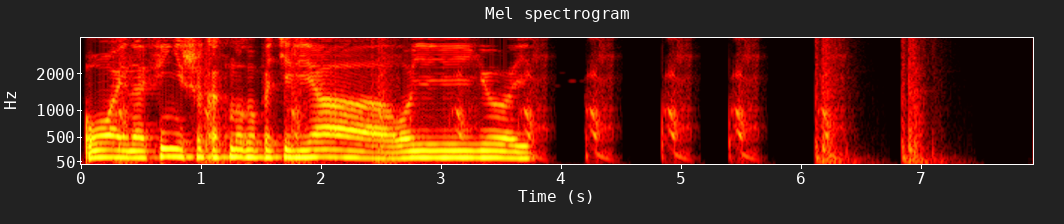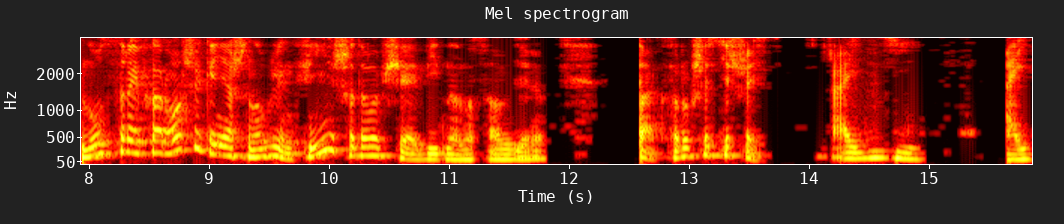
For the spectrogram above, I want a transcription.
Ой, на финише как много потерял. Ой-ой-ой. Ну, стрейф хороший, конечно, но, блин, финиш это вообще обидно на самом деле. Так, 46,6. Айди. Айди.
